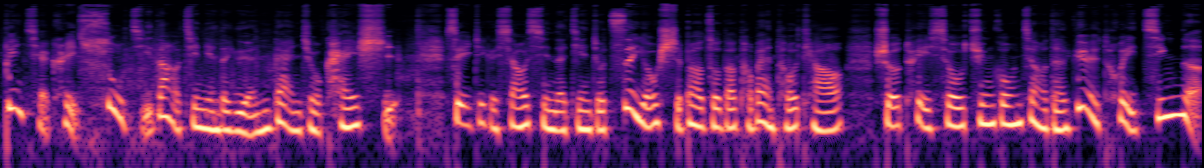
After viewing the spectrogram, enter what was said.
并且可以溯及到今年的元旦就开始。所以这个消息呢，今天就自由时报做到头版头条，说退休。军公教的月退金呢，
